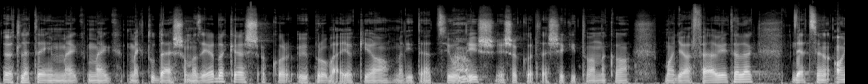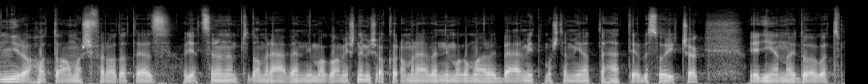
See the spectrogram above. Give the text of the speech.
ötleteim meg, meg, meg tudásom az érdekes, akkor ő próbálja ki a meditációt ha. is, és akkor tessék, itt vannak a magyar felvételek, de egyszerűen annyira hatalmas feladat ez, hogy egyszerűen nem tudom rávenni magam, és nem is akarom rávenni magam arra, hogy bármit most emiatt a háttérbe szorítsak, hogy egy ilyen nagy dolgot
